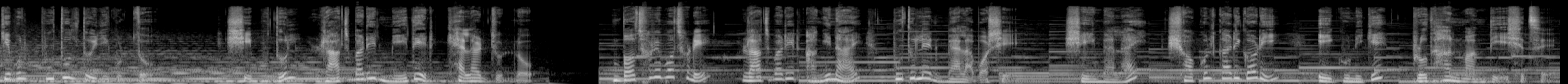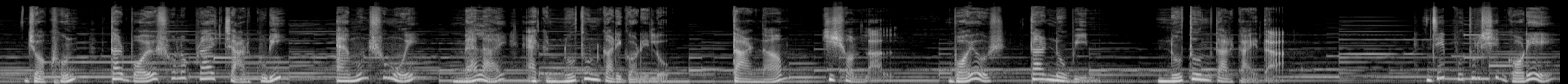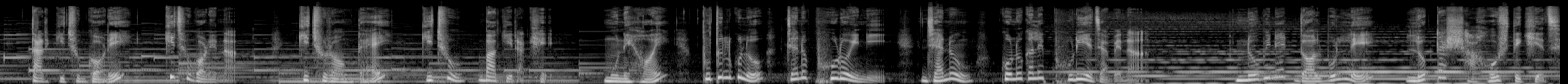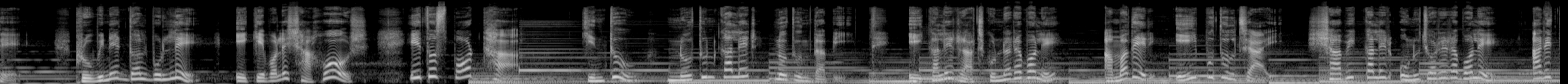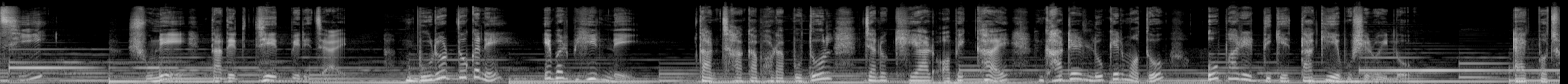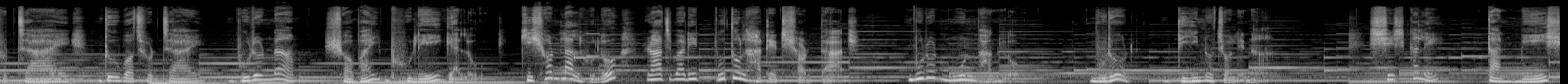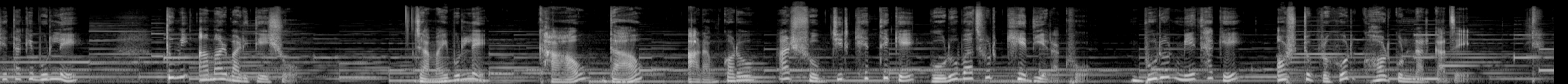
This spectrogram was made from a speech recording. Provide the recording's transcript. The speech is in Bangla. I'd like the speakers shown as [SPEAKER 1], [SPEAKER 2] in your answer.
[SPEAKER 1] কেবল পুতুল তৈরি করত। সে পুতুল রাজবাড়ির মেয়েদের খেলার জন্য। বছরে বছরে রাজবাড়ির আঙিনায় পুতুলের মেলা বসে। সেই মেলায় সকল কারিগরই এই গুণীকে প্রধান মান দিয়ে এসেছে। যখন তার বয়স হলো প্রায় চার কুড়ি, এমন সময় মেলায় এক নতুন কারিগর এলো। তার নাম কিশনলাল বয়স তার নবীন। নতুন তার কায়দা। যে পুতুল সে গড়ে, তার কিছু গড়ে কিছু গড়ে না। কিছু রং দেয়, কিছু বাকি রাখে। মনে হয় পুতুলগুলো যেন ফুরোয়নি, যেন কোনো কালে ফুরিয়ে যাবে না। নবীনের দল বললে লোকটা সাহস দেখিয়েছে। প্রবীণের দল বললে, একে বলে সাহস, এ তো স্পর্ধা। কিন্তু নতুন কালের নতুন দাবি। এই কালের রাজকন্যারা বলে, আমাদের এই পুতুল চাই। সাবেক কালের অনুচরেরা বলে, আরে ছি। শুনে তাদের জেদ বেড়ে যায়। বুড়োর দোকানে এবার ভিড় নেই। তার ঝাঁকা ভরা পুতুল যেন খেয়ার অপেক্ষায় ঘাটের লোকের মতো ওপারের দিকে তাকিয়ে বসে রইল। এক বছর যায়, দু বছর যায়, বুড়োর নাম সবাই ভুলেই গেল। কিশনলাল হল রাজবাড়ির পুতুল হাটের সর্দার। বুড়োর মন ভাঙল। বুড়োর দিনও চলে না। শেষকালে তার মেয়ে সে তাকে বললে, তুমি আমার বাড়িতে এসো। জামাই বললে, খাও, দাও, আরাম করো, আর সবজির ক্ষেত থেকে গরু, বাছুর খেয়ে দিয়ে রাখো। বুড়োর মেয়ে থাকে অষ্টপ্রহর ঘরকন্যার কাজে।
